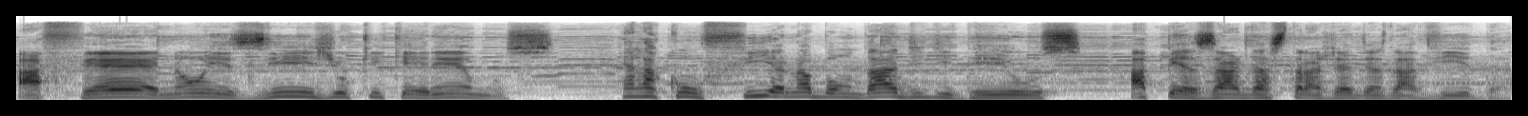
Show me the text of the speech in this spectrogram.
A fé não exige o que queremos, ela confia na bondade de Deus, apesar das tragédias da vida.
